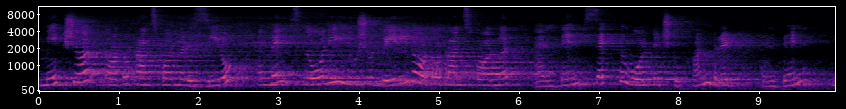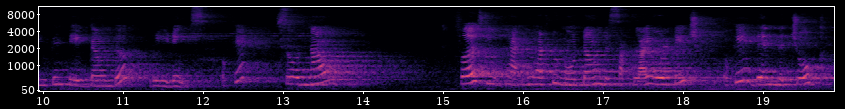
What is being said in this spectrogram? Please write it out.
make sure the auto transformer is 0 and then slowly you should vary the auto transformer and then set the voltage to 100 and then you can take down the readings. Okay? So now first you, ha you have to note down the supply voltage. Okay? Then the choke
